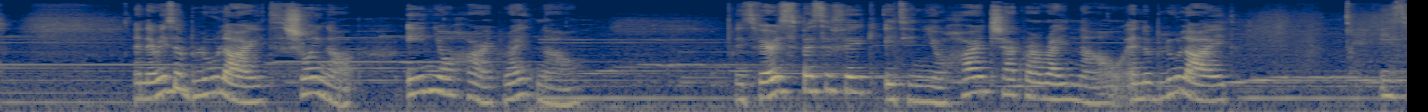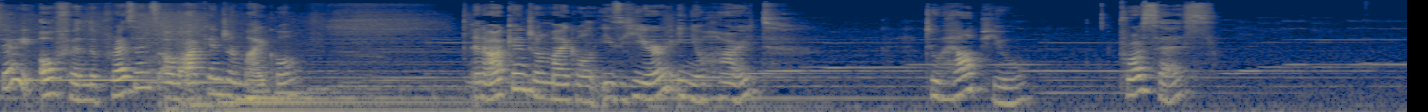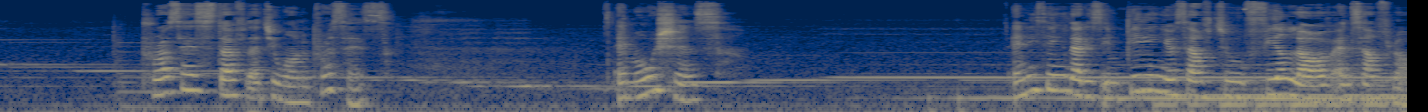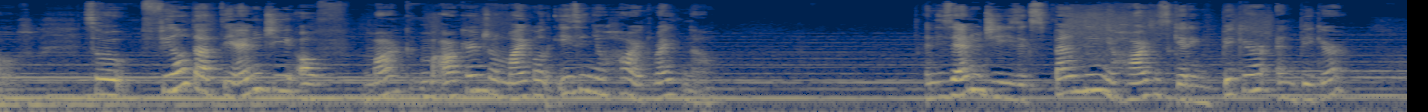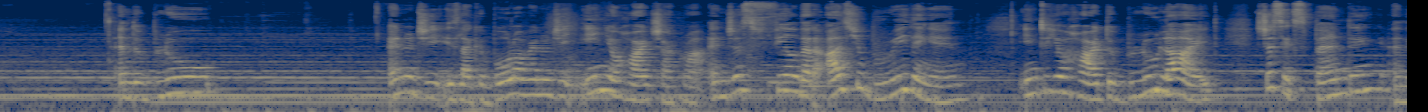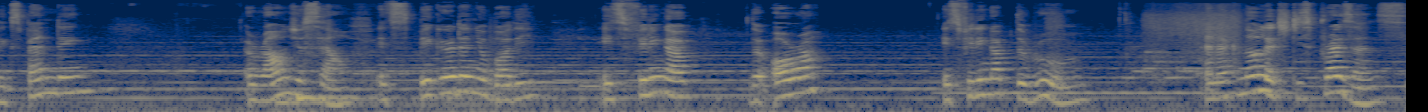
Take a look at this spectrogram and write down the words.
And there is a blue light showing up in your heart right now. It's very specific, it's in your heart chakra right now, and the blue light is very often the presence of Archangel Michael and Archangel Michael is here in your heart to help you process process stuff that you want to process. Emotions. Anything that is impeding yourself to feel love and self-love. So feel that the energy of Mark, Archangel Michael is in your heart right now. And his energy is expanding, your heart is getting bigger and bigger. And the blue energy is like a ball of energy in your heart chakra. And just feel that as you're breathing in into your heart, the blue light is just expanding and expanding around yourself. It's bigger than your body, it's filling up the aura it's filling up the room and acknowledge this presence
